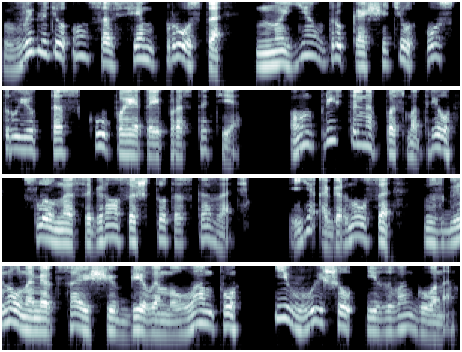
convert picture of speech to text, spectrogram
Выглядел он совсем просто, но я вдруг ощутил острую тоску по этой простоте. Он пристально посмотрел, словно собирался что-то сказать. Я обернулся, взглянул на мерцающую белым лампу и вышел из вагона.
